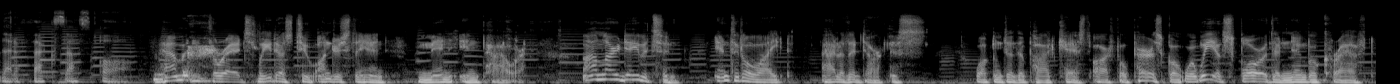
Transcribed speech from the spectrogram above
that affects us all. How many threads lead us to understand men in power? I'm Larry Davidson, into the light, out of the darkness. Welcome to the podcast Artful Periscope, where we explore the nimble craft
